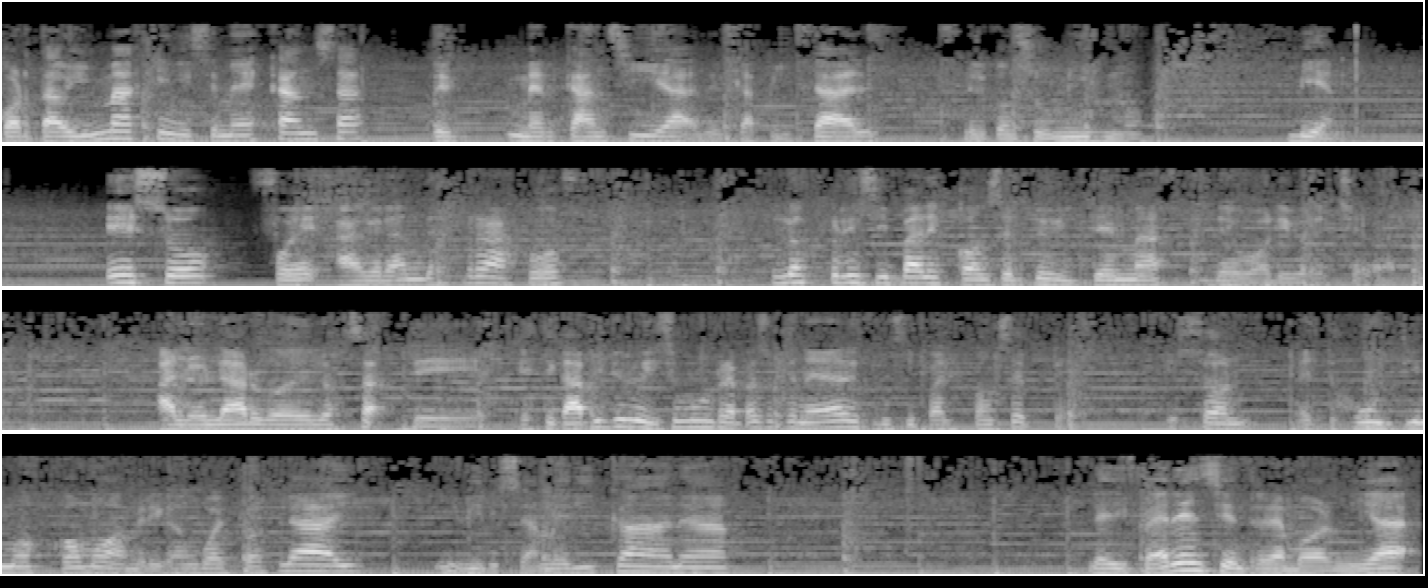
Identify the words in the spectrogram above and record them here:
cortado imagen y semejanza de mercancía, del capital, del consumismo. Bien, eso fue a grandes rasgos los principales conceptos y temas de Bolívar Echeverría. A lo largo de, los, de este capítulo hicimos un repaso general de los principales conceptos, que son estos últimos como American Way of Life, Iris Americana, la diferencia entre la modernidad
